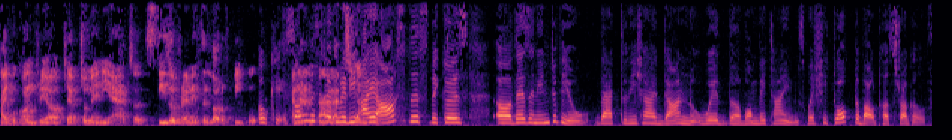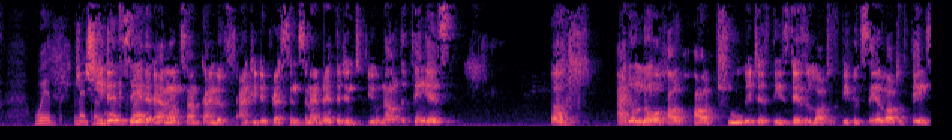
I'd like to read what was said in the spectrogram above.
hypochondria or kleptomaniacs or schizophrenics, a lot of people. Okay, sorry, Mr. Chaturvedi, I asked this because uh, there's an interview that Tanisha had done with the Bombay Times where she talked about her struggles with mental She health, did say right? that I'm on some kind of antidepressants and I read that interview. Now the thing is, oh, I don't know how, how true it is. These days a lot of people say a lot of things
